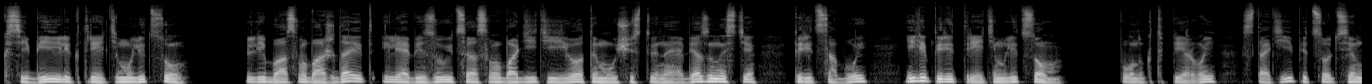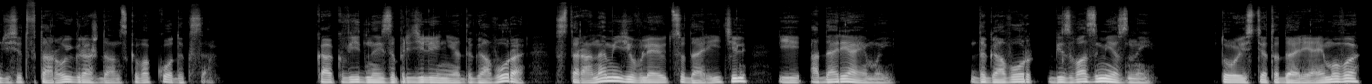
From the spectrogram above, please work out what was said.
к себе или к третьему лицу, либо освобождает или обязуется освободить ее от имущественной обязанности перед собой или перед третьим лицом. Пункт 1 статьи 572 Гражданского кодекса. Как видно из определения договора, сторонами являются даритель и одаряемый. Договор безвозмездный, то есть от одаряемого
